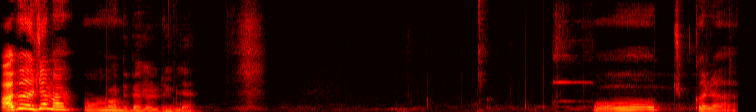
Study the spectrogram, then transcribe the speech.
Abi öleceğim ha. Oo. Abi ben öldüm bile. Hop çukala.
